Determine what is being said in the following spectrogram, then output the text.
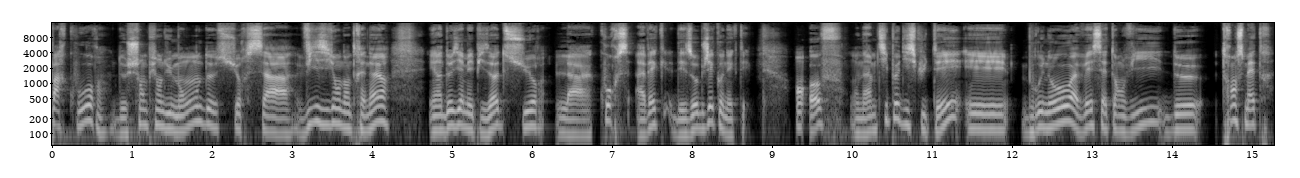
parcours de champion du monde, sur sa vision d'entraîneur et un deuxième épisode sur la course avec des objets connectés. En off, on a un petit peu discuté et Bruno avait cette envie de transmettre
